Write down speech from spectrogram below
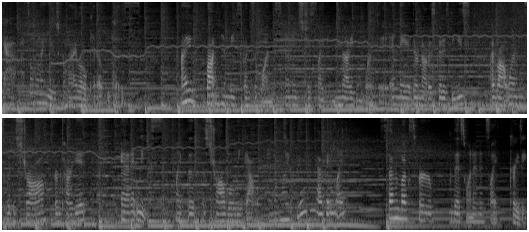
yeah, that's the one I use for my little kiddo because I've bought him the expensive ones and it's just like not even worth it. And they, they're not as good as these. I bought ones with a straw from Target and it leaks. Like the, the straw will leak out. And I'm like, really? I paid like seven bucks for this one and it's like crazy.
